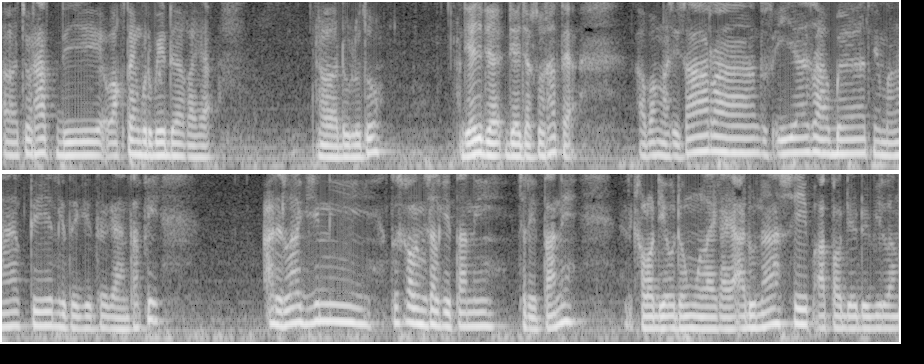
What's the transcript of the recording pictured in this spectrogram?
uh, curhat di waktu yang berbeda kayak uh, dulu tuh dia dia diajak curhat ya apa ngasih saran terus iya sabar nyemangatin gitu-gitu kan tapi ada lagi nih terus kalau misal kita nih cerita nih kalau dia udah mulai kayak adu nasib atau dia udah bilang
